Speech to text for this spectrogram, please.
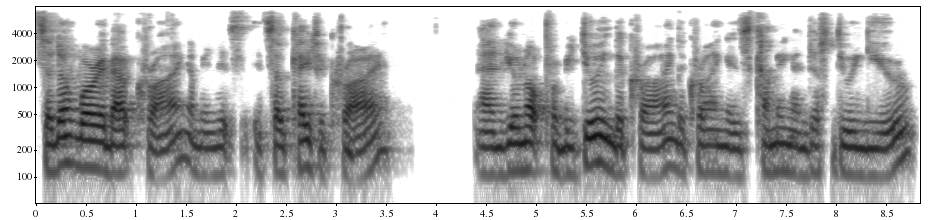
So don't worry about crying. I mean, it's it's okay to cry and you're not probably doing the crying. The crying is coming and just doing you.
